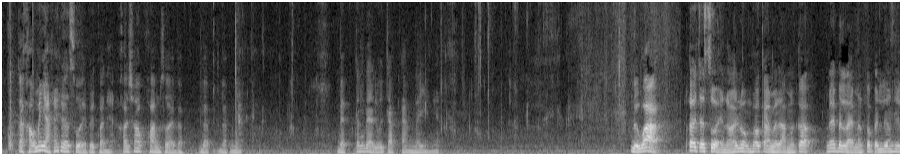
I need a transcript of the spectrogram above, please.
ำแต่เขาไม่อยากให้เธอสวยไปกว่าเนี้ยเขาชอบความสวยแบบแบบแบบเนี้ยแบบตั้งแต่รู้จักกันอะไรอย่างเงี้ย หรือว่าเธอจะสวยน้อยลงเพราะการเวลามันก็ไม่เป็นไรมันก็เป็นเรื่องที่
